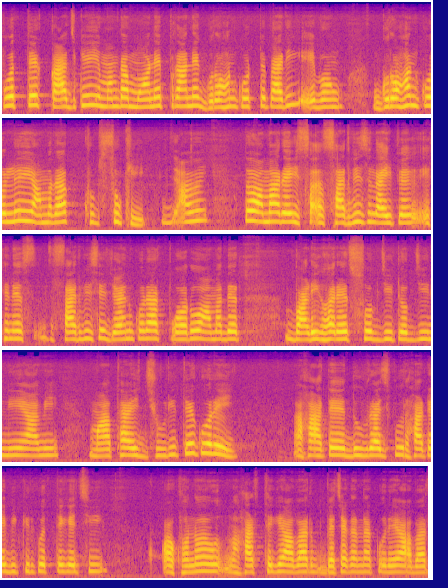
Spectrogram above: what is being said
প্রত্যেক কাজকেই আমরা মনে প্রাণে গ্রহণ করতে পারি এবং গ্রহণ করলেই আমরা খুব সুখী। আমি তো আমার এই সার্ভিস লাইফে এখানে সার্ভিসে জয়েন করার পরও আমাদের বাড়িঘরের সবজি টবজি নিয়ে আমি মাথায় ঝুড়িতে করেই হাটে, দুবরাজপুর হাটে বিক্রি করতে গেছি। কখনো হাট থেকে আবার বেচাকেনা করে আবার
